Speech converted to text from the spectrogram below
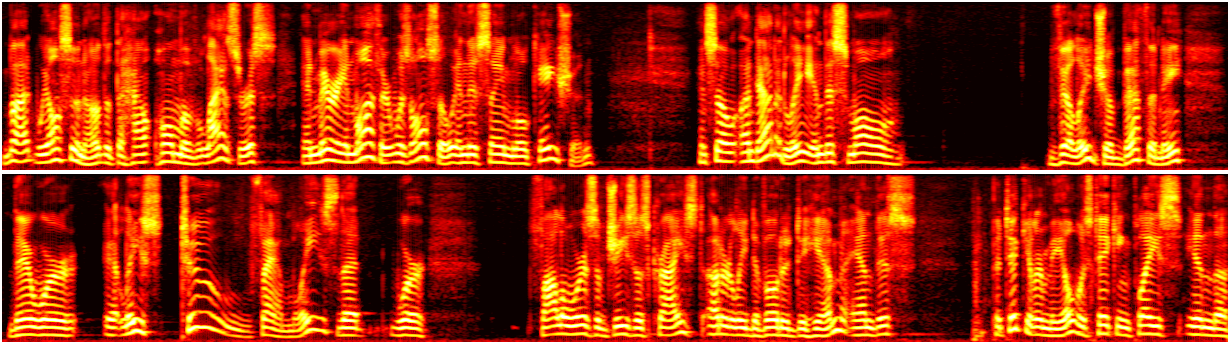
But we also know that the home of Lazarus and Mary and Martha was also in this same location. And so, undoubtedly, in this small village of Bethany, there were at least two families that were followers of Jesus Christ, utterly devoted to Him, and this particular meal was taking place in the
